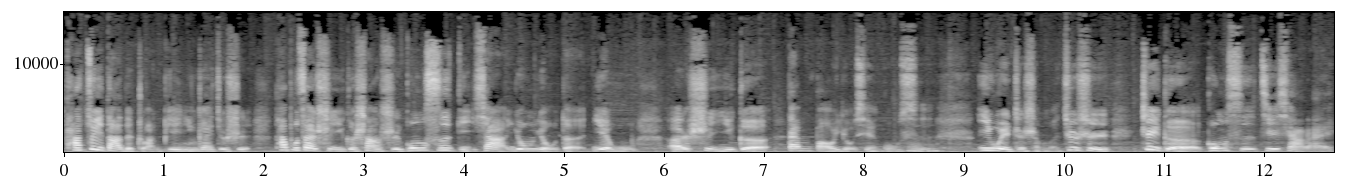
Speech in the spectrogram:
它最大的转变，应该就是它不再是一个上市公司底下拥有的业务，而是一个担保有限公司。意味着什么？就是这个公司接下来，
